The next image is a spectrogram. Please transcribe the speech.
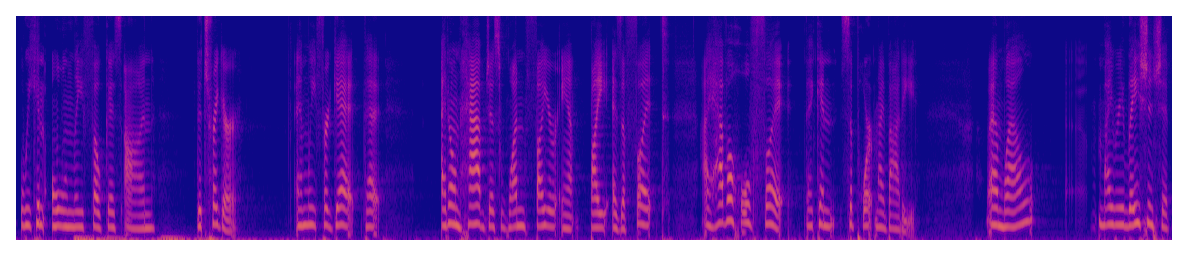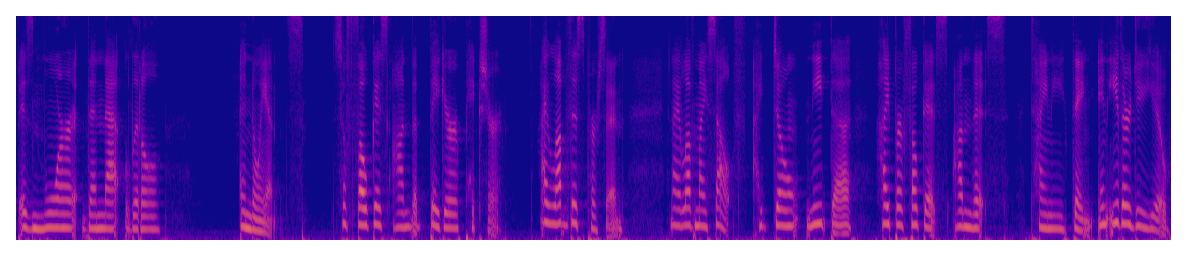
we can only focus on the trigger and we forget that I don't have just one fire ant bite as a foot. I have a whole foot that can support my body. And well, my relationship is more than that little annoyance. So focus on the bigger picture. I love this person and I love myself. I don't need to hyper focus on this tiny thing, and either do you.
